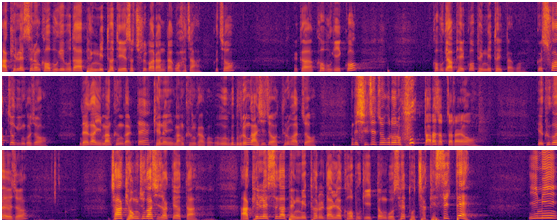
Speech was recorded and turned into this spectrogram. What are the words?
아킬레스는 거북이보다 100m 뒤에서 출발한다고 하자. 그렇죠? 그러니까 거북이 있고 거북이 앞에 있고 100m 있다고. 그 수학적인 거죠. 내가 이만큼 갈 때 걔는 이만큼 가고 그런 거 아시죠? 들어봤죠? 근데 실질적으로는 훅 따라잡잖아요. 이게 그거예요, 저. 자, 경주가 시작되었다. 아킬레스가 100m를 달려 거북이 있던 곳에 도착했을 때 이미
